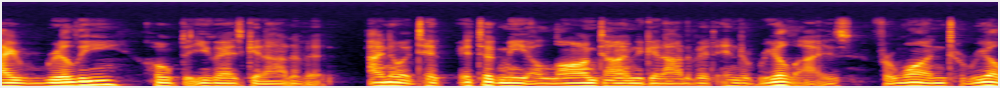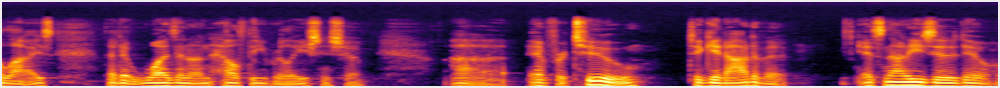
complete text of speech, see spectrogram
I really hope that you guys get out of it. I know it took it took me a long time to get out of it and to realize, for one, to realize that it was an unhealthy relationship, uh, and for two, to get out of it. It's not easy to do.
